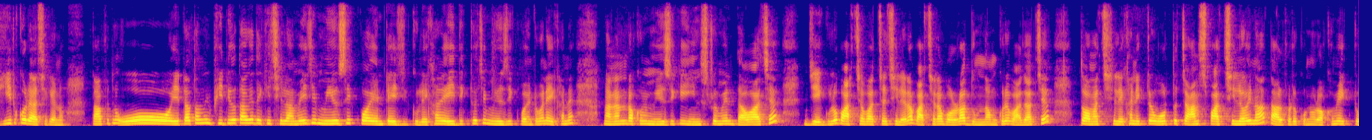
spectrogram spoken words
ভিড় করে আছে কেন? তারপর ও, এটা তো আমি ভিডিওতে আগে দেখেছিলাম। এই যে মিউজিক পয়েন্ট এই মিউজিকগুলো এখানে এই দিকটা হচ্ছে মিউজিক পয়েন্ট মানে এখানে নানান রকমের মিউজিক ইনস্ট্রুমেন্ট দেওয়া আছে, যেগুলো বাচ্চা বাচ্চা ছেলেরা, বাচ্চারা, বড়রা দুমদাম করে বাজাচ্ছে। তো আমার ছেলে এখানে একটু, ওর তো চান্স পাচ্ছিলই না। তারপরে কোনো রকমে একটু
